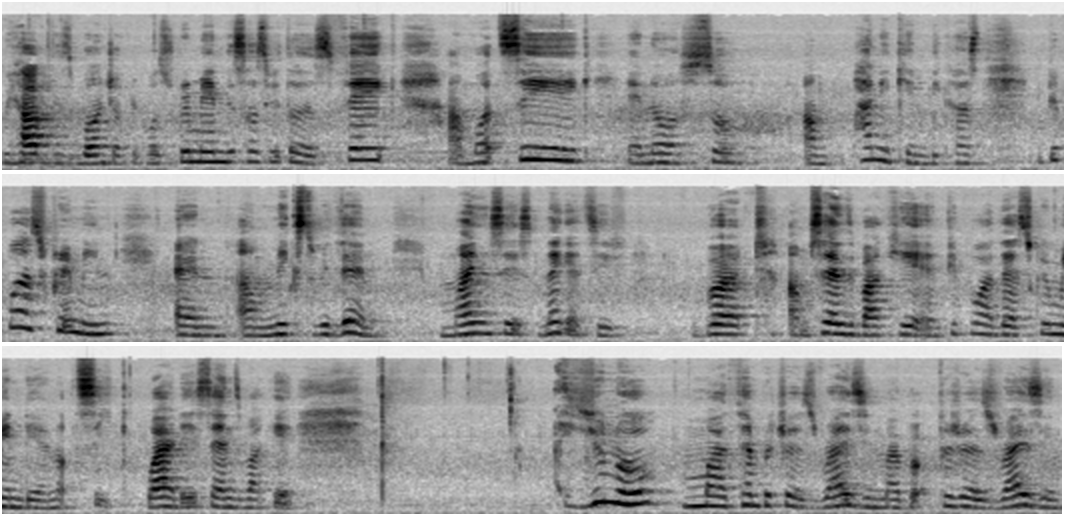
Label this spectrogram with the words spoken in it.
we have this bunch of people screaming this hospital is fake. I'm not sick and also i'm panicking because people are screaming and i'm mixed with them. Mine says negative but i'm sent back here and people are there screaming they are not sick. Why are they sent back here? You know my temperature is rising my blood pressure is rising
